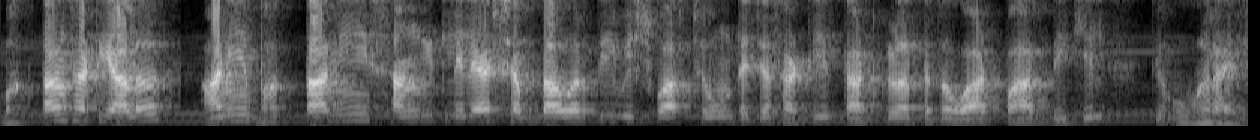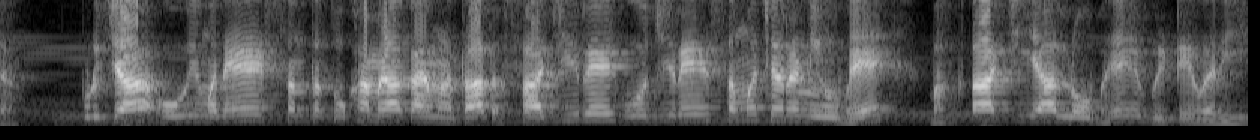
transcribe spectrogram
भक्तांसाठी आलं आणि भक्तांनी सांगितलेल्या शब्दावरती विश्वास ठेवून त्याच्यासाठी ताटकळत त्याचं वाट पाहत देखील ते उभं राहिलं. पुढच्या ओवीमध्ये संत चोखामेळा काय म्हणतात? साजिरे गोजिरे समचरणी उभे भक्ताची या लोभे विटेवरी.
